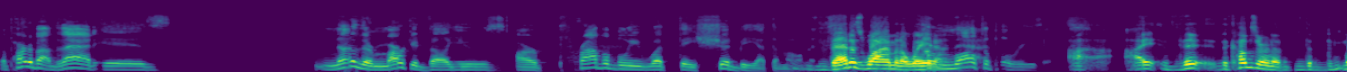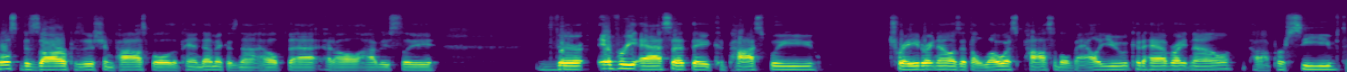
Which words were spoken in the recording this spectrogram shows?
The part about that is none of their market values are probably what they should be at the moment That is why I'm going to wait for on that. multiple reasons. I, I the the Cubs are in a the most bizarre position possible. The pandemic has not helped that at all. Obviously, their every asset they could possibly trade right now is at the lowest possible value it could have right now, uh, perceived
